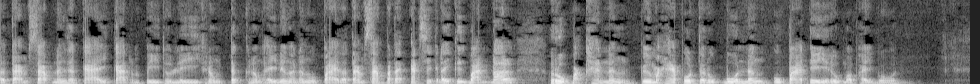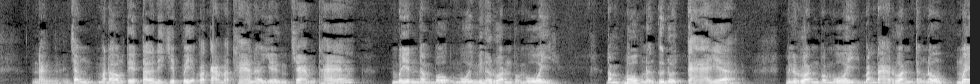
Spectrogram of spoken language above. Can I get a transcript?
ទៅតាមស័ព្ទហ្នឹងថាកាយកាត់អំពីធូលីក្នុងទឹកក្នុងអីហ្នឹងអាហ្នឹងប្រែទៅតាមស័ព្ទប៉ុន្តែអត្តសេចក្តីគឺបានដល់រូបបខណ្ឌហ្នឹងគឺមហាពុទ្ធរូប4និងឧបាទាយរូប24ហ្នឹងអញ្ចឹងម្ដងទៀតទៅនេះជាពាក្យបកម្មដ្ឋានឲ្យយើងចាំថា មានដំបូកមួយមានរន្ធ6ដំបូកហ្នឹងគឺដូចកាយ មានរន្ធ6បណ្ដារន្ធទាំងនោះមេ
